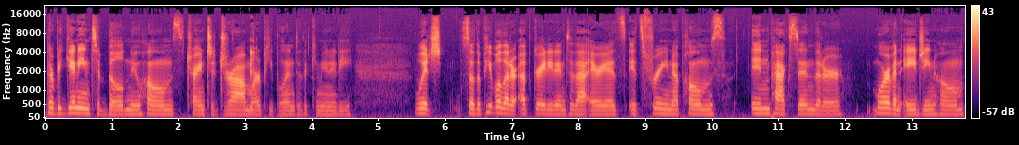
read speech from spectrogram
they're beginning to build new homes, trying to draw more people into the community, which so the people that are upgrading into that area, it's, it's freeing up homes in Paxton that are more of an aging home,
